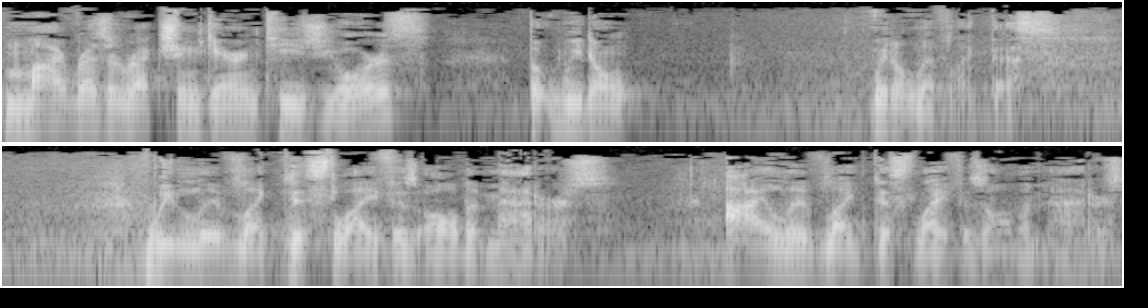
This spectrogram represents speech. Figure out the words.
My resurrection guarantees yours, but we don't, we don't live like this. We live like this life is all that matters. I live like this life is all that matters.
